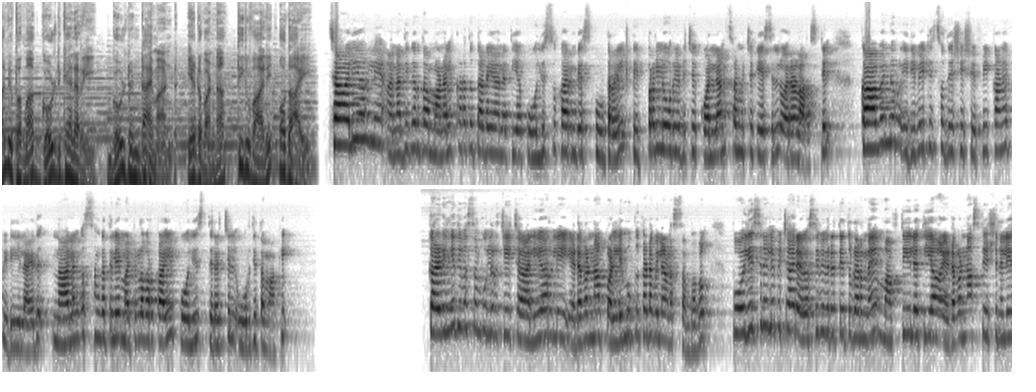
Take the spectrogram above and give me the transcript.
Anupama gold gallery golden diamond Edavanna Thiruvali Othayi. ചാലിയാറിലെ അനധികൃത മണൽക്കടത്ത് തടയാനെത്തിയ പോലീസുകാരന്റെ സ്കൂട്ടറിൽ ടിപ്പർ ലോറി അടിച്ച് കൊല്ലാൻ ശ്രമിച്ച കേസിൽ ഒരാൾ അറസ്റ്റിൽ. കാവന്നൂർ ഇരിവേറ്റി സ്വദേശി ഷെഫീഖാണ് പിടിയിലായത്. നാലംഗ സംഘത്തിലെ മറ്റുള്ളവർക്കായി പോലീസ് തിരച്ചിൽ ഊർജിതമാക്കി. കഴിഞ്ഞ ദിവസം പുലർച്ചെ ചാലിയാറിലെ എടവണ്ണ പള്ളിമുക്ക് കടവിലാണ് സംഭവം. പോലീസിന് ലഭിച്ച രഹസ്യവിവരത്തെ തുടർന്ന് മഫ്തിയിലെത്തിയ എടവണ്ണ സ്റ്റേഷനിലെ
